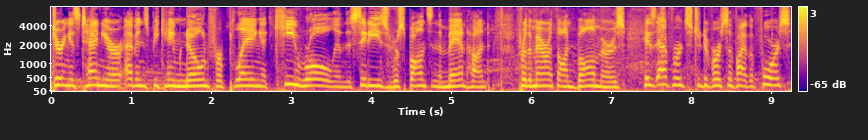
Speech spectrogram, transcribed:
During his tenure, Evans became known for playing a key role in the city's response in the manhunt for the marathon bombers, his efforts to diversify the force,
